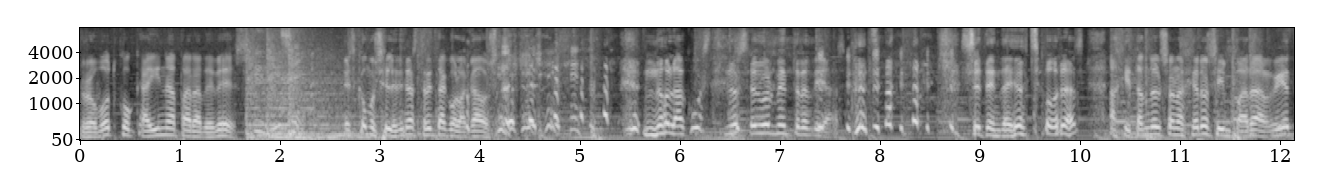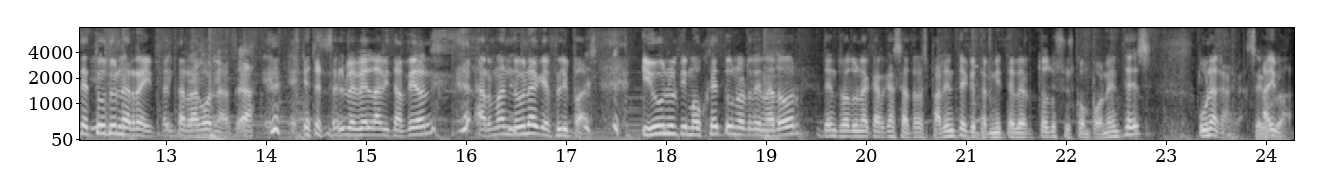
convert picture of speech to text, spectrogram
Robot cocaína para bebés. ¿Qué dice? Es como si le dieras 30 colacaos. No la cuesta, no se duerme en tres días. 78 horas agitando el sonajero sin parar. Ríete tú de una rave en Tarragona. O sea, eres el bebé en la habitación armando una que flipas. Y un último objeto, un ordenador dentro de una carcasa transparente que permite ver todos sus componentes. Una ganga. Seguro. Ahí va.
